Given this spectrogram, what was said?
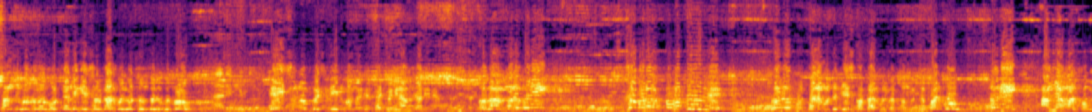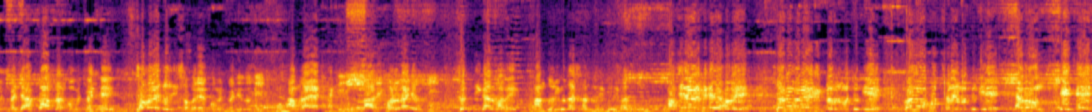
শান্তিপূর্ণভাবে ভোট কেন্দ্রে গিয়ে সরকার পরিবর্তন করে করব এই সুযোগ বেশি দিন বাংলাদেশে থাকবে কিনা আমি জানি না তবে আমি মনে করি সকল প্রবর্তন কোন অভ্যুত্থানের মধ্যে দিয়ে সরকার পরিবর্তন করতে পারব যদি আমি আমার কমিটমেন্টে আপনার আপনার কমিটমেন্টে সকলে যদি, সকলের কমিটমেন্টে যদি আমরা এক থাকি, আর এই ঘটনাকে যদি সত্যিকার ভাবে আন্তরিকতার সাথে হাসিনার ভিতরে হবে, জনগণের বিপ্লবের মধ্য দিয়ে, কোন অভ্যুত্থানের মধ্য দিয়ে, এবং এই দেশ,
